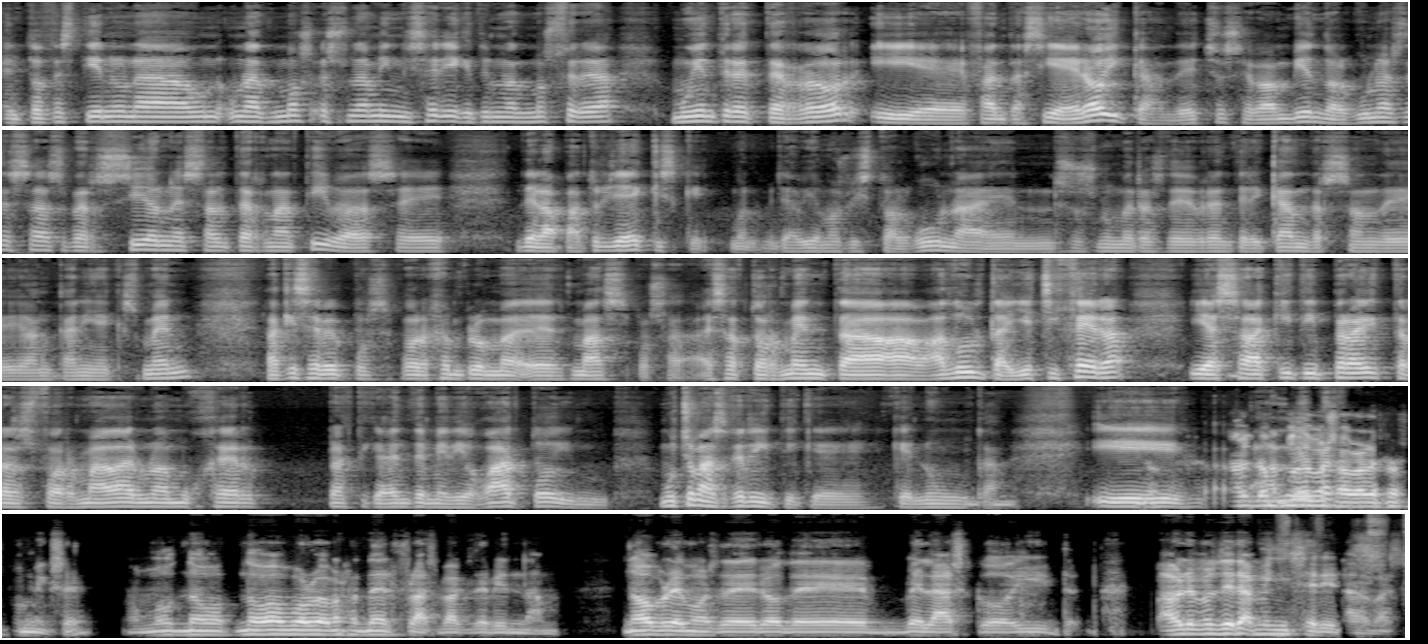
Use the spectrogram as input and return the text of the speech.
Entonces tiene una, un, es una miniserie que tiene una atmósfera muy entre terror y eh, fantasía heroica. De hecho, se van viendo algunas de esas versiones alternativas eh, de la Patrulla X, que bueno, ya habíamos visto alguna en esos números de Brent Eric Anderson de Uncanny X-Men. Aquí se ve, pues, por ejemplo, más pues, a esa tormenta adulta y hechicera y a esa Kitty Pryde transformada en una mujer prácticamente medio gato y mucho más gritty que, que nunca. Y no, no podemos hablar de esos cómics, ¿eh? No, no, no, volvemos a tener flashbacks de Vietnam. No hablemos de lo de Velasco y hablemos de la miniserie nada más.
